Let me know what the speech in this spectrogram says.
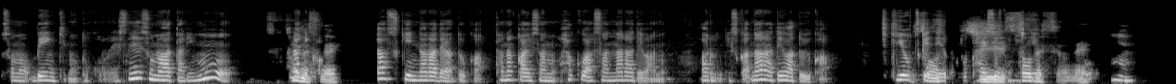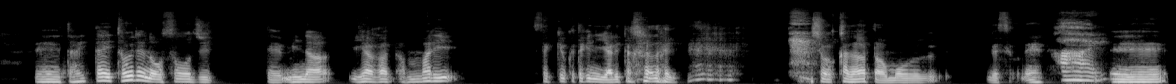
その便器のところですね。そのあたりも、そうですね。ダスキンならではとか、田中井さんの、白亜さんならではの、あるんですか？ならではというか、気をつけていること、大切にしているそうですよね。うん。えー、大体トイレのお掃除ってみんな嫌が、あんまり積極的にやりたがらない 場所かなとは思うんですよね。はい。えー、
